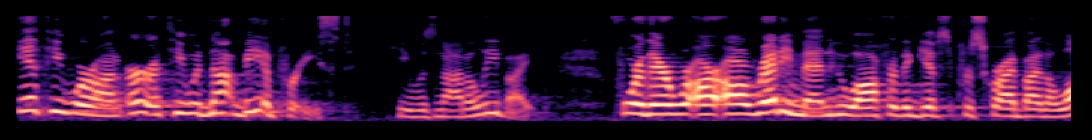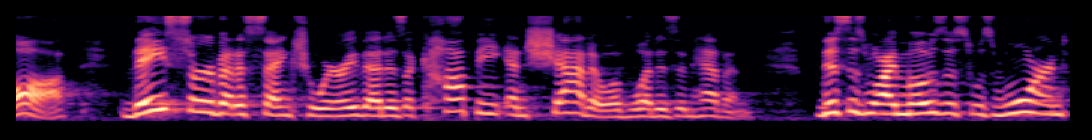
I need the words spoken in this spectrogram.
If he were on earth, he would not be a priest, he was not a Levite. For there are already men who offer the gifts prescribed by the law. They serve at a sanctuary that is a copy and shadow of what is in heaven. This is why Moses was warned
